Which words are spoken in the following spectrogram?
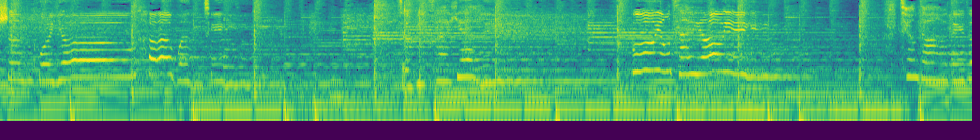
生活有何问题？何必在夜里？不用再犹豫，天大地大，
